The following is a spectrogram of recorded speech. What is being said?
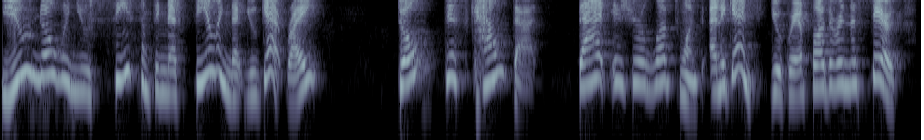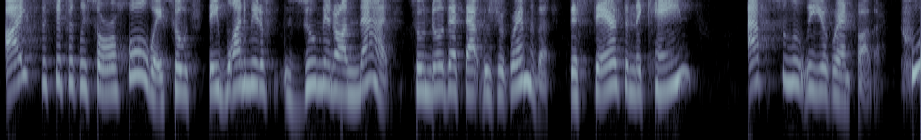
You know when you see something, that feeling that you get, right? Don't discount that. That is your loved ones. And again, your grandfather in the stairs. I specifically saw a hallway. So they wanted me to zoom in on that. So know that that was your grandmother. The stairs and the cane, absolutely your grandfather. Who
